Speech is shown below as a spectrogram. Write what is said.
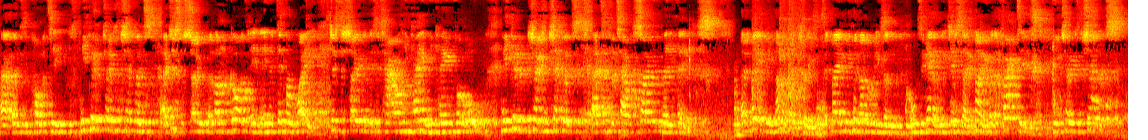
uh, those in poverty. He could have chosen shepherds uh, just to show the love of God in, in a different way, just to show this is how he came. He came for all. He could have chosen shepherds uh, to foretell so many things. It may have been none of those reasons. It may have been another reason altogether. We just don't know. But the fact is, he chose the shepherds.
